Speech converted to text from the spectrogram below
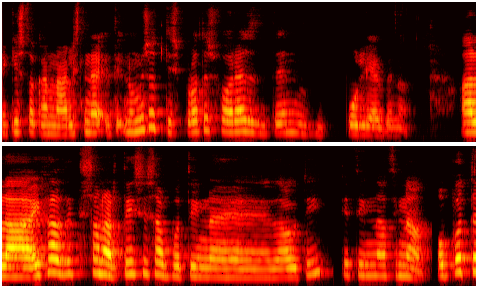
εκεί στο κανάλι. Στην, α- νομίζω ότι τις πρώτες φορές δεν πολύ έμπαινα. Αλλά είχα δει τις αναρτήσεις από την ε, Δάουτη και την Αθηνά. Οπότε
